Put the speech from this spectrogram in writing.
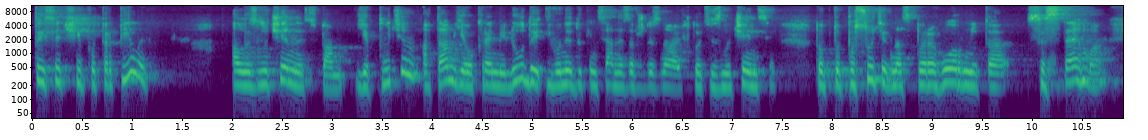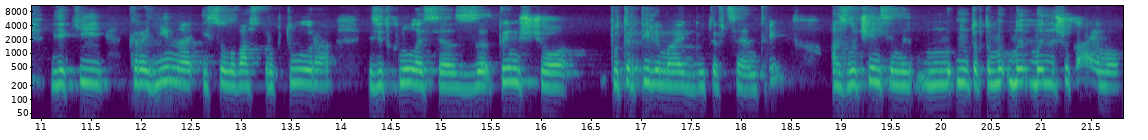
тисячі потерпілих, але злочинець там є Путін, а там є окремі люди, і вони до кінця не завжди знають, хто ці злочинці. Тобто, по суті, в нас перегорнута система, в якій країна і силова структура зіткнулася з тим, що потерпілі мають бути в центрі. А злочинці ну, тобто, ми, ми ми, не шукаємо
